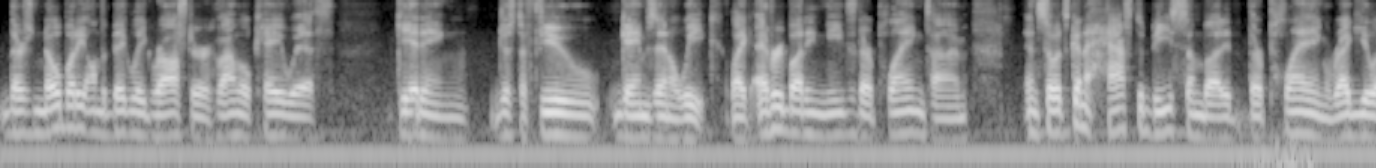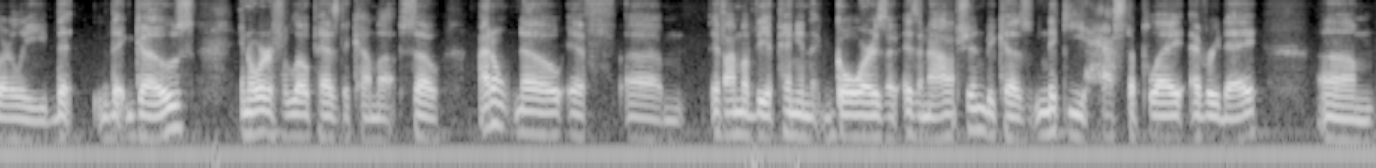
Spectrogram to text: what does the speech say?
there's nobody on the big league roster who I'm okay with getting just a few games in a week. Like everybody needs their playing time. And so it's going to have to be somebody that they're playing regularly that that goes in order for Lopez to come up. So I don't know if um, if I'm of the opinion that Gore is, a, is an option because Nicky has to play every day, um,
